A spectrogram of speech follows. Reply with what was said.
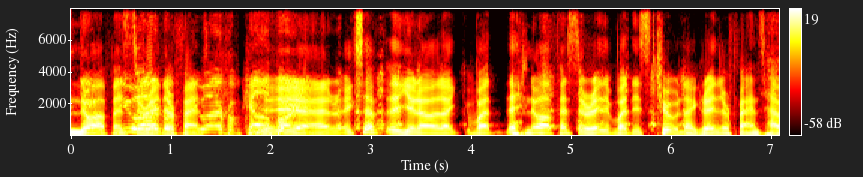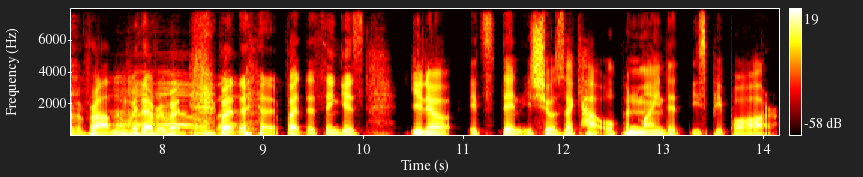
no you- offense you to are Raider from- fans. you are from California. Yeah, except uh, you know, like, but no offense to Raider, but it's true. Like Raider fans have a problem with everybody. Oh, but but the thing is, you know, it's then it shows like how open-minded these people are.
